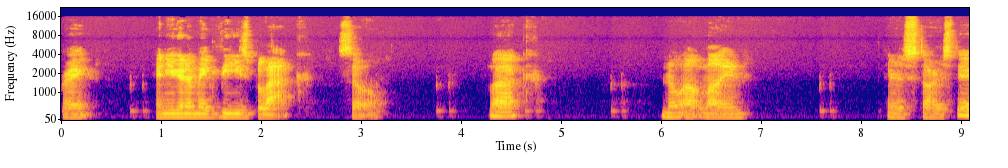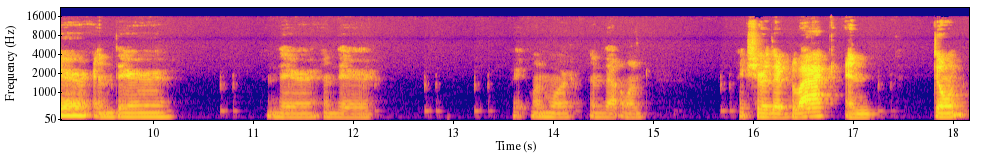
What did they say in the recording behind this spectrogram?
Right? And you're to make these black. So black, no outline. There's stars there and there and there and there. Wait, one more and that one. Make sure they're black and don't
